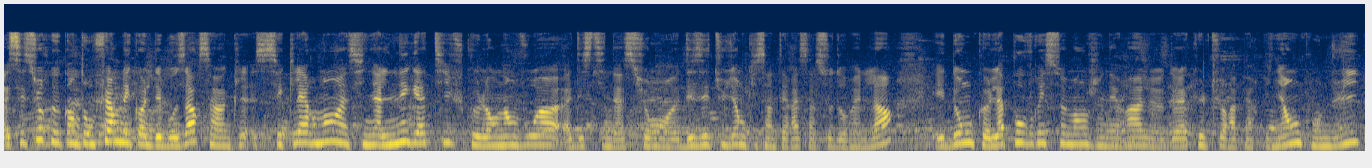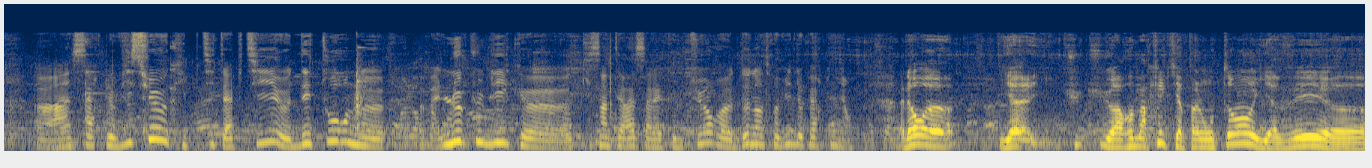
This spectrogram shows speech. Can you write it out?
Euh, C'est sûr que quand on ferme l'école des beaux-arts, c'est clairement un signal négatif que l'on envoie à destination euh, des étudiants qui s'intéressent à ce domaine-là. Et donc euh, l'appauvrissement général de la culture à Perpignan conduit euh, à un cercle vicieux qui petit à petit détourne ben, le public qui s'intéresse à la culture de notre ville de Perpignan. Alors, tu, as remarqué qu'il n'y a pas longtemps, il y avait euh,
